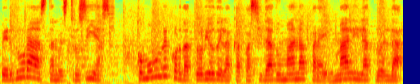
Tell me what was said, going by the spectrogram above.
perdura hasta nuestros días como un recordatorio de la capacidad humana para el mal y la crueldad.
